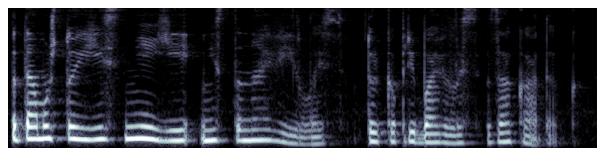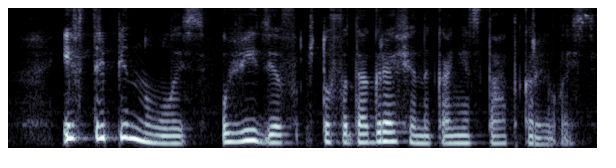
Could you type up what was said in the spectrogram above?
потому что яснее ей не становилось, только прибавилось загадок. И встрепенулась, увидев, что фотография наконец-то открылась.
